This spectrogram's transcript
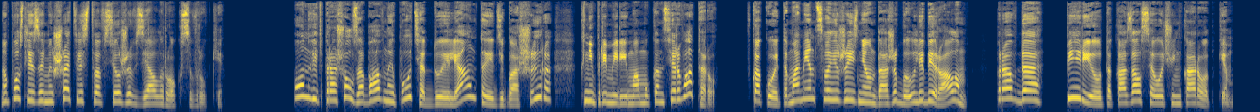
но после замешательства все же взял Рокс в руки. Он ведь прошел забавный путь от дуэлянта и дебашира к непримиримому консерватору. В какой-то момент своей жизни он даже был либералом. Правда, период оказался очень коротким.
